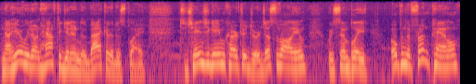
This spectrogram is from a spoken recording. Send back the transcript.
Now here we don't have to get into the back of the display. To change the game cartridge or adjust the volume, we simply open the front panel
